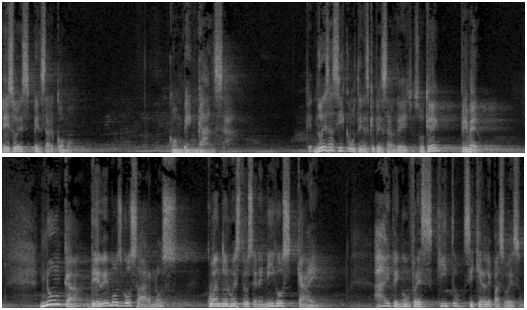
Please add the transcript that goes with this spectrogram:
Eso es pensar cómo? Con venganza. No es así como tienes que pensar de ellos, ¿ok? Primero, nunca debemos gozarnos cuando nuestros enemigos caen. Ay, tengo un fresquito, siquiera le pasó eso.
